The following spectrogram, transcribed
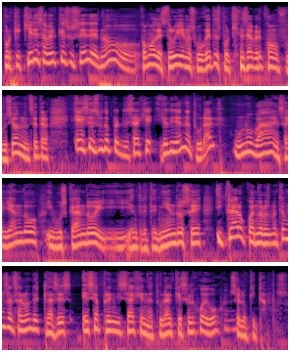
porque quiere saber qué sucede, ¿no? Cómo destruyen los juguetes, porque quiere saber cómo funcionan, etcétera. Ese es un aprendizaje, yo diría natural. Uno va ensayando y buscando y entreteniéndose. Y claro, cuando los metemos al salón de clases, ese aprendizaje natural que es el juego, se lo quitamos.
